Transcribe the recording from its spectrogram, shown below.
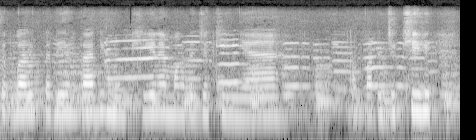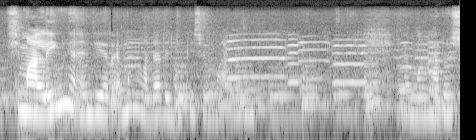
kebalik tadi yang tadi mungkin emang rezekinya apa rezeki si maling anjir emang ada rezeki si maling. Emang harus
